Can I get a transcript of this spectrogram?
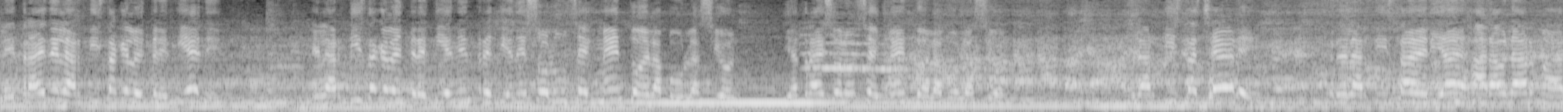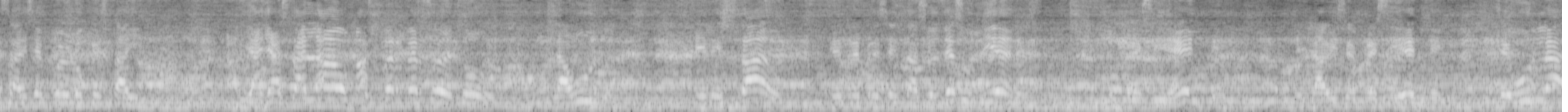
le traen el artista que lo entretiene. El artista que lo entretiene, entretiene solo un segmento de la población y atrae solo un segmento de la población. El artista chévere, pero el artista debería dejar hablar más a ese pueblo que está ahí. Y allá está el lado más perverso de todo, la burla. El Estado, en representación de sus líderes, el presidente, la vicepresidente, se burla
